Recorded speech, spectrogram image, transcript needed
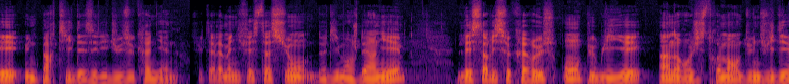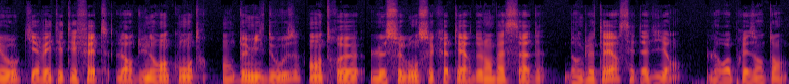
et une partie des élites juives ukrainiennes. Suite à la manifestation de dimanche dernier, les services secrets russes ont publié un enregistrement d'une vidéo qui avait été faite lors d'une rencontre en 2012 entre le second secrétaire de l'ambassade d'Angleterre, c'est-à-dire le représentant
